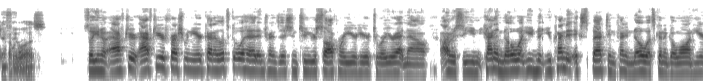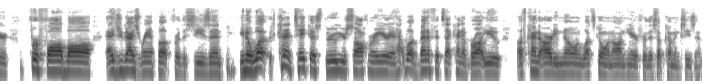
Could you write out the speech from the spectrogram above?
Definitely uh-huh. was. So you know, after after your freshman year, kind of let's go ahead and transition to your sophomore year here to where you're at now. Obviously, you kind of know what you you kind of expect and kind of know what's going to go on here for fall ball as you guys ramp up for the season. You know, what kind of take us through your sophomore year and how, what benefits that kind of brought you of kind of already knowing what's going on here for this upcoming season.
